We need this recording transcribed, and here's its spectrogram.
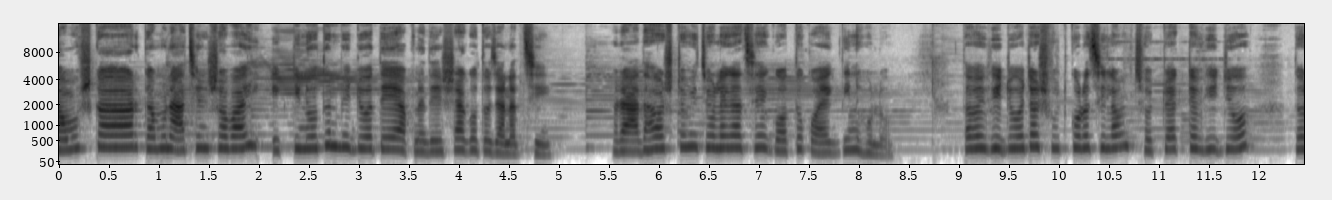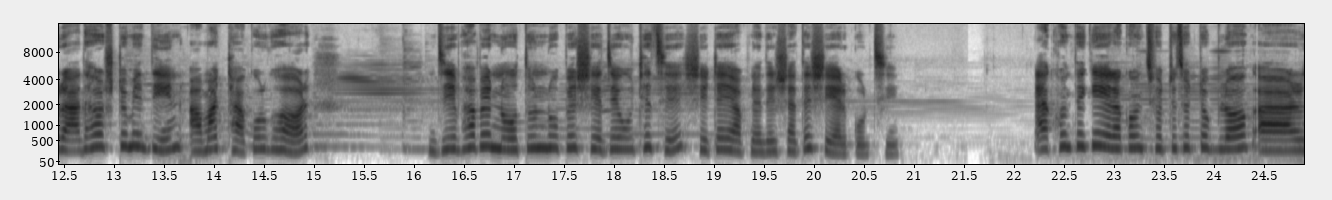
নমস্কার, কেমন আছেন সবাই? একটি নতুন ভিডিওতে আপনাদের স্বাগত জানাচ্ছি। রাধা অষ্টমী চলে গেছে গত কয়েকদিন হলো। তবে ভিডিওটা শ্যুট করেছিলাম, ছোট্ট একটা ভিডিও। তো রাধা অষ্টমীর দিন আমার ঠাকুর ঘর যেভাবে নতুন রূপে সেজে উঠেছে, সেটাই আপনাদের সাথে শেয়ার করছি। এখন থেকে এরকম ছোট্ট ছোট্ট ব্লগ আর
